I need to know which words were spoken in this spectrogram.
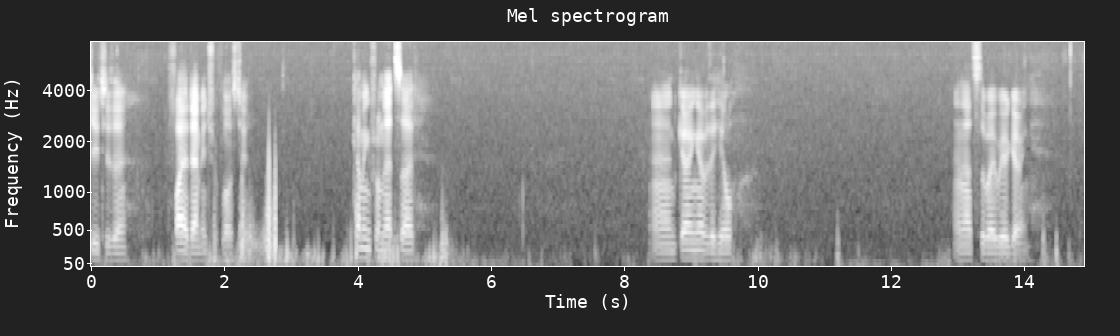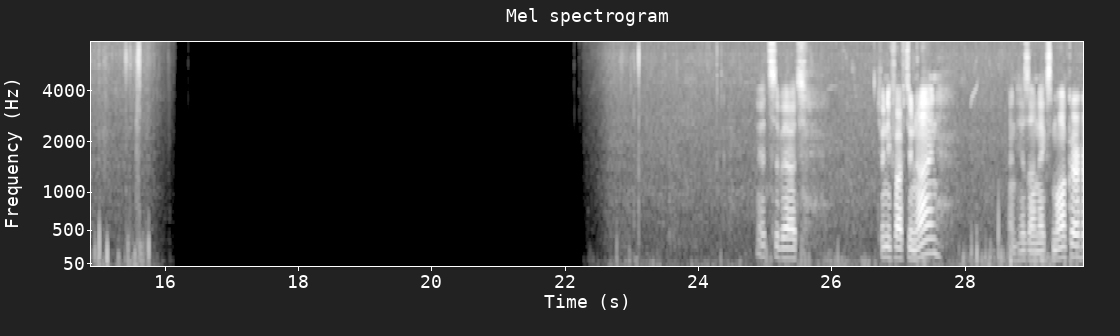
due to the fire damage of last year. Coming from that side and going over the hill and that's the way we're going. It's about 25 to 9 and here's our next marker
